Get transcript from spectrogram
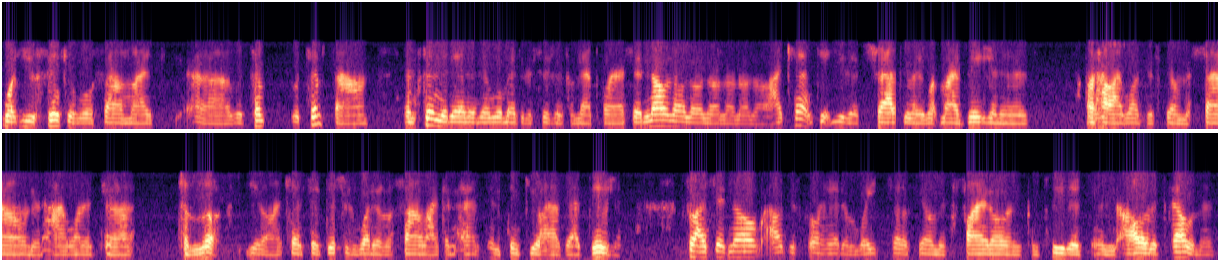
what you think it will sound like uh, with temp with temp sound, and send it in, and then we'll make a decision from that point. I said, no, no, no, no, no, no, no. I can't get you to extrapolate what my vision is on how I want this film to sound and how I want it to to look. You know, I can't say this is what it'll sound like and have and think you'll have that vision. So I said, no, I'll just go ahead and wait till the film is final and completed in all of its elements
